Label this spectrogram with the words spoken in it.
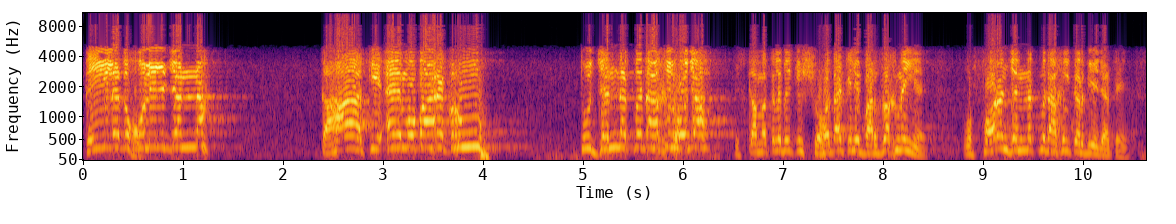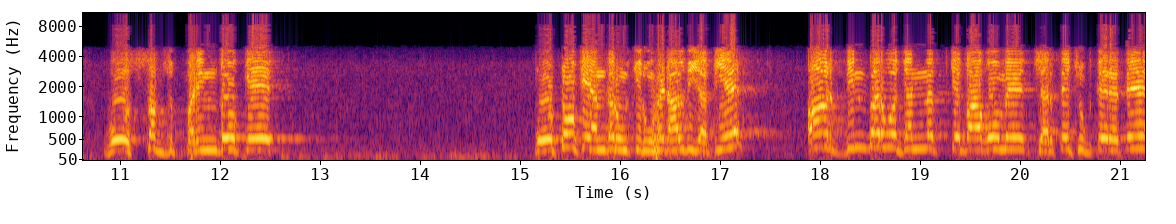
قیلت خلیل الجنہ۔ کہا کہ اے مبارک روح، تو جنت میں داخل ہو جا۔ اس کا مطلب ہے کہ شہدا کے لیے برزخ نہیں ہے، وہ فوراً جنت میں داخل کر دیے جاتے ہیں۔ وہ سبز پرندوں کے پوٹوں کے اندر ان کی روحیں ڈال دی جاتی ہیں اور دن بھر وہ جنت کے باغوں میں چرتے چگتے رہتے ہیں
